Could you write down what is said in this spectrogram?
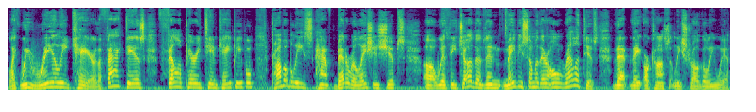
Like we really care. The fact is, fellow Peri 10K people probably have better relationships uh, with each other than maybe some of their own relatives that they are constantly struggling with.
